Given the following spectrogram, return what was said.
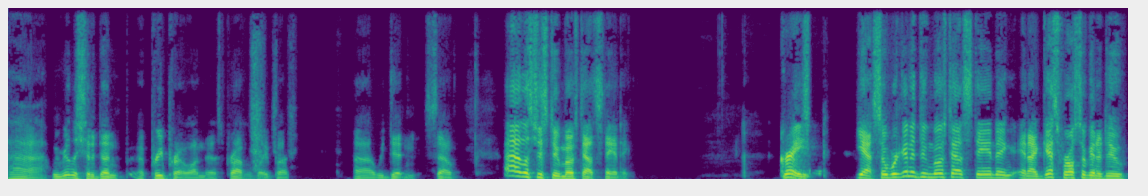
Ah, we really should have done a pre-pro on this, probably, but uh, we didn't. So uh, let's just do most outstanding. Great. Yeah, so we're going to do most outstanding, and I guess we're also going to do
